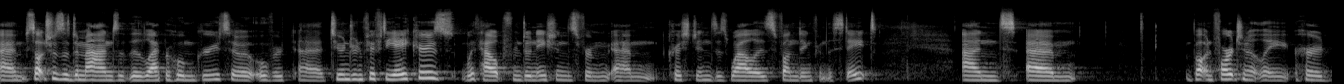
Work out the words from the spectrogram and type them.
Um, such was the demand that the leper home grew to over uh, 250 acres with help from donations from um, Christians as well as funding from the state. And, um, but unfortunately, her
